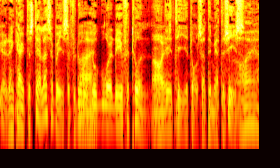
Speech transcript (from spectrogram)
eh, den kan ju inte ställa sig på isen för då, Nej. då går det för tunn, Ja, det är just det. 10-12 centimeters is. Ja, ja.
